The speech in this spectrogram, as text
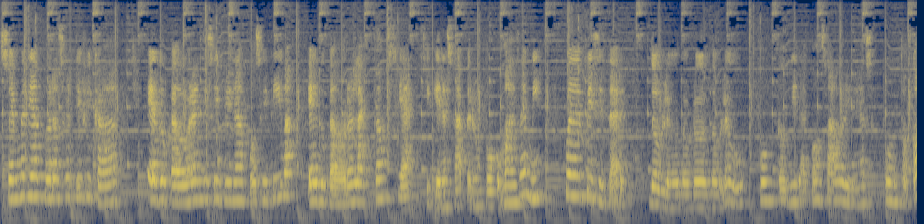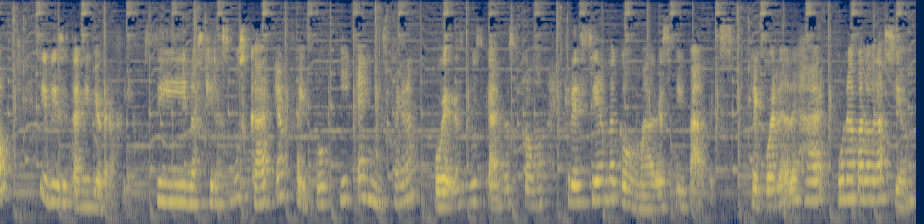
soy mediadora certificada, educadora en disciplina positiva, educadora en lactancia. Si quieres saber un poco más de mí, puedes visitar www.vidaconsaborinas.com y visitar mi biografía. Si nos quieres buscar en Facebook y en Instagram, puedes buscarnos como Creciendo como Madres y Padres. Recuerda dejar una valoración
